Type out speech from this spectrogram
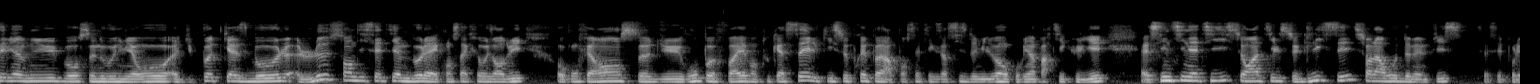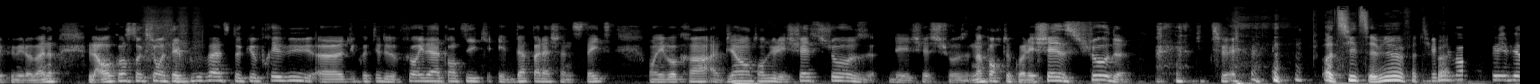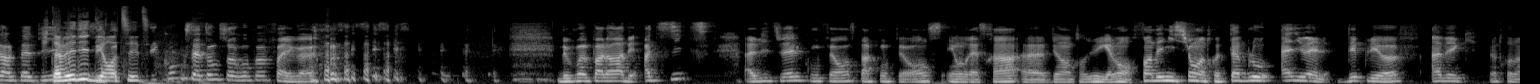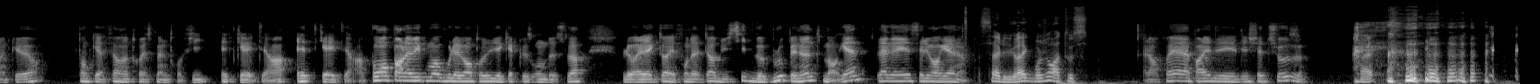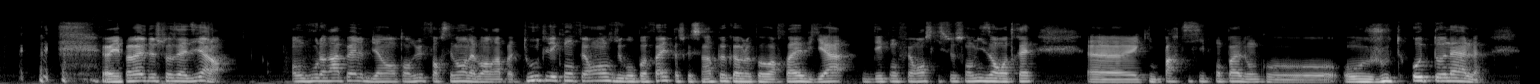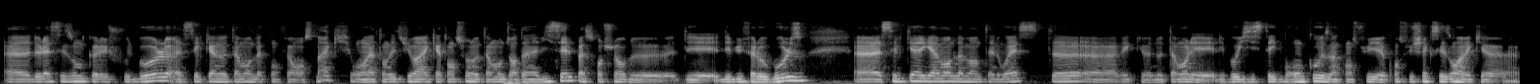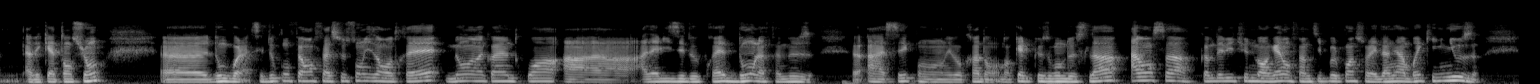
et bienvenue pour ce nouveau numéro du Podcast Ball. Le 117e volet consacré aujourd'hui aux conférences du Group of Five, en tout cas celles qui se préparent pour cet exercice 2020 au combien particulier. Cincinnati saura-t-il se glisser sur la route de Memphis? Ça c'est pour les plus mélomanes. La reconstruction est-elle plus vaste que prévu euh, du côté de Florida Atlantic et d'Appalachian State? On évoquera bien entendu les chaises chaudes, les chaises chaudes, n'importe quoi, les chaises chaudes habituelles. hot seat c'est mieux, enfin, tu vois. Dans le tapis. Je t'avais dit de dire hot seat. C'est con que ça tombe sur le groupe of five. Donc on parlera des hot seats habituels, conférence par conférence, et on dressera euh, bien entendu également en fin d'émission notre tableau annuel des playoffs avec notre vainqueur, tant qu'à faire notre Westman Trophy, etc., etc. Pour en parler avec moi, vous l'avez entendu il y a quelques secondes de cela, le rédacteur et fondateur du site The Blue Pennant, Morgan Lagré. Salut Morgan. Salut Greg, bonjour à tous. Alors après, à parler des, des de choses. Ouais. il y a pas mal de choses à dire. Alors, on vous le rappelle, bien entendu, forcément, on n'abordera pas toutes les conférences du groupe of five parce que c'est un peu comme le Power Five. Il y a des conférences qui se sont mises en retrait euh, qui ne participeront pas donc aux, aux joutes automnales euh, de la saison de college football. C'est le cas notamment de la conférence MAC. On attendait de suivre avec attention notamment Jordan Avicel, pass rusher de, des, des, Buffalo Bulls. Euh, c'est le cas également de la Mountain West euh, avec notamment les, les Boise State Broncos hein, qu'on suit, qu'on suit chaque saison avec, euh, avec attention. Euh, donc voilà, ces deux conférences-là se sont mises en retrait, mais on en a quand même trois à analyser de près, dont la fameuse euh, AAC qu'on évoquera dans, dans, quelques secondes de cela. Avant ça, comme d'habitude, Morgan, on fait un petit peu le point sur les dernières breaking news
